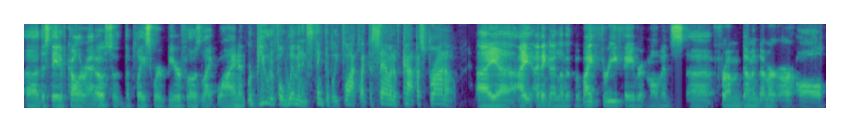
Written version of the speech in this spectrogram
uh, the state of Colorado, so the place where beer flows like wine, and Where beautiful women instinctively flock like the salmon of Capistrano. I, uh, I I think I love it. But my three favorite moments uh, from Dumb and Dumber are all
